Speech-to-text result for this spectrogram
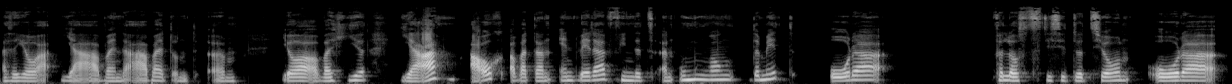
also ja, ja, aber in der Arbeit und ähm, ja, aber hier, ja, auch, aber dann entweder findet einen Umgang damit oder verlasst die Situation oder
